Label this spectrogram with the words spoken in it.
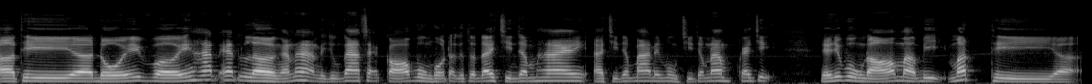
Uh, thì uh, đối với HSL ngắn hạn thì chúng ta sẽ có vùng hỗ trợ kỹ thuật đây 9.2 à 9.3 đến vùng 9.5 các anh chị. Nếu như vùng đó mà bị mất thì uh,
